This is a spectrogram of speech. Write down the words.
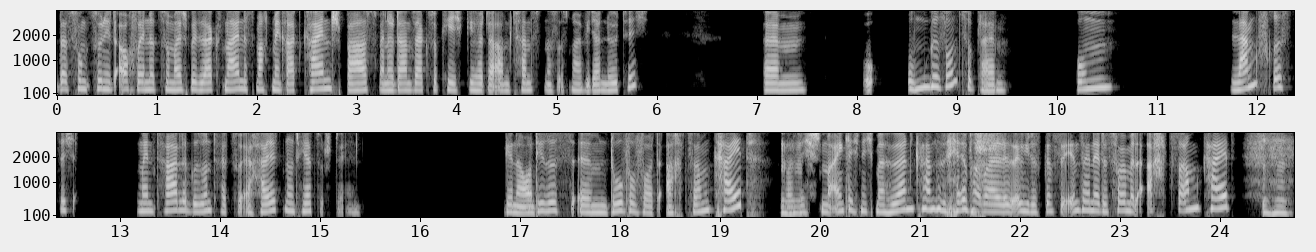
das funktioniert auch, wenn du zum Beispiel sagst, nein, das macht mir gerade keinen Spaß, wenn du dann sagst, okay, ich gehe heute Abend tanzen, das ist mal wieder nötig, ähm, um gesund zu bleiben, um langfristig mentale Gesundheit zu erhalten und herzustellen. Genau, und dieses ähm, doofe Wort Achtsamkeit, mhm. was ich schon eigentlich nicht mehr hören kann selber, weil das irgendwie das ganze Internet ist voll mit Achtsamkeit. Mhm.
